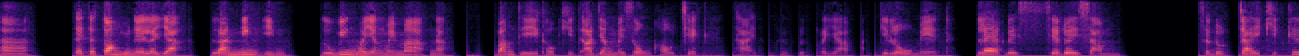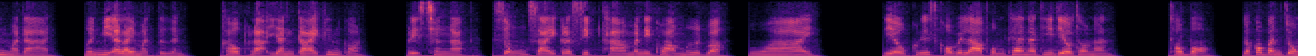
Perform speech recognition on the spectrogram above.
หา แต่จะต้องอยู่ในระยะ running in คือวิ่งมายังไม่มากนะบางทีเขาคิดอาจยังไม่ส่งเข้าเช็ค ถ่ายน้ำมันเครื่องระยะพันกิโลเมตร แลกด้วยเสียด้วยซ้ำสะดุดใจคิดขึ้นมาได้ เหมือนมีอะไรมาเตือน เขาพระยันกายขึ้นก่อนคริสชะงัก สงสัยกระซิบถามมาในความมืดว่าวายเดี๋ยวคริสขอเวลาผมแค่นาทีเดียวเท่านั้น เขาบอก แล้วก็บรรจง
